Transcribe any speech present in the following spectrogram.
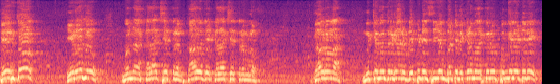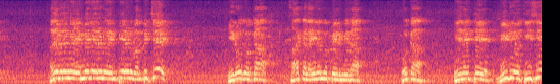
పేరుతో ఈరోజు మొన్న కళాక్షేత్రం కాలోజీ కళాక్షేత్రంలో గౌరవ ముఖ్యమంత్రి గారు డిప్యూటీ సీఎం బట్టి విక్రమార్కను పొంగిలేటిని అదేవిధంగా ఎమ్మెల్యేలను ఎంపీలను పంపించి ఈరోజు ఒక సాక లైలమ్మ పేరు మీద ఒక ఏదైతే వీడియో తీసి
